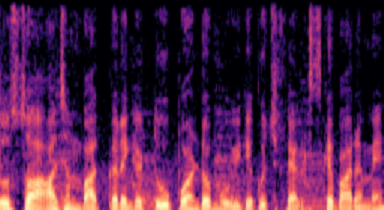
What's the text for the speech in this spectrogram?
दोस्तों, आज हम बात करेंगे 2.0 मूवी के कुछ फैक्ट्स के बारे में।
